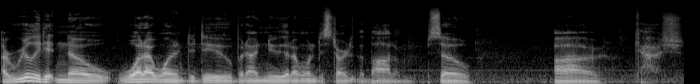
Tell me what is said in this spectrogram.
I really didn't know what I wanted to do, but I knew that I wanted to start at the bottom. So, uh, gosh,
